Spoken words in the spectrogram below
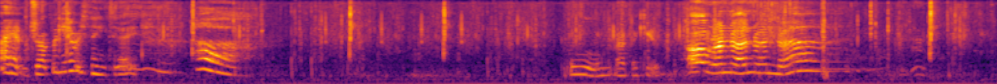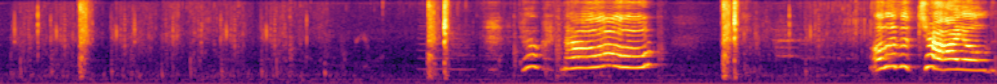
I am dropping everything today. Oh, Ooh, not the cube. oh run, run, run, run. No, no! Oh, there's a child!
